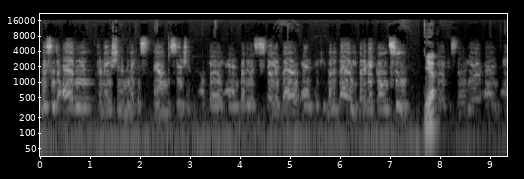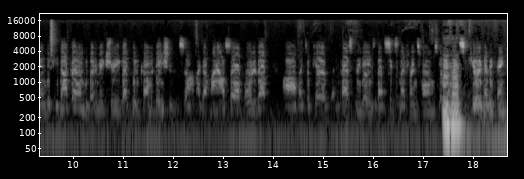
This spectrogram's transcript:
listen to all the information and make a sound decision, okay? And whether it's stay or go, and if you're going to go, you better get going soon. Yep. Okay, if you're still here, and, and if you're not going, you better make sure you got good accommodations. Um, I got my house all boarded up. Um, I took care of, in the past three days, about six of my friends' homes, getting Mhm. them secured and everything.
